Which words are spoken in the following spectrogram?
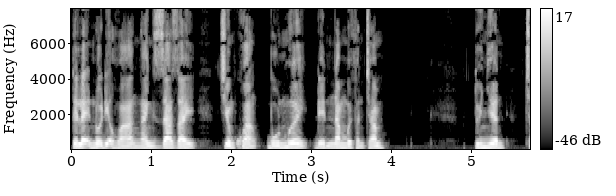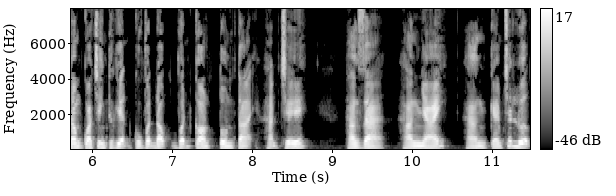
tỷ lệ nội địa hóa ngành da dày chiếm khoảng 40 đến 50%. Tuy nhiên, trong quá trình thực hiện cuộc vận động vẫn còn tồn tại hạn chế. Hàng giả, hàng nhái, hàng kém chất lượng,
